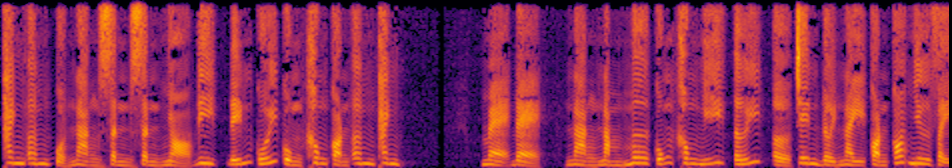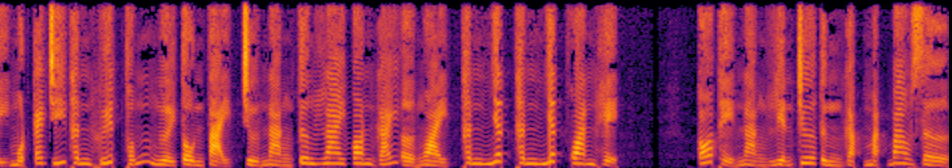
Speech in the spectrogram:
Thanh âm của nàng dần dần nhỏ đi, đến cuối cùng không còn âm thanh. Mẹ đẻ, nàng nằm mơ cũng không nghĩ tới, ở trên đời này còn có như vậy một cái trí thân huyết thống người tồn tại, trừ nàng tương lai con gái ở ngoài, thân nhất thân nhất quan hệ. Có thể nàng liền chưa từng gặp mặt bao giờ,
